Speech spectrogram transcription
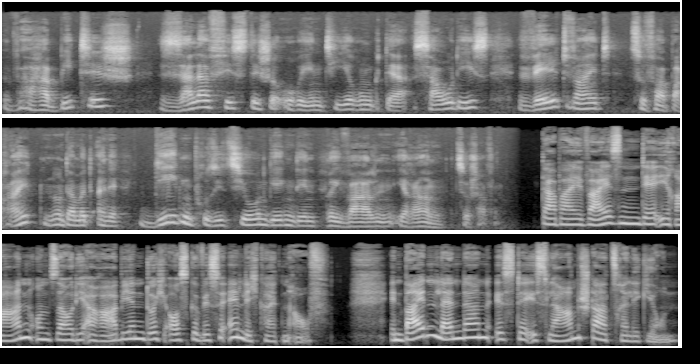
wahhabitisch salafistische Orientierung der Saudis weltweit zu verbreiten und damit eine Gegenposition gegen den Rivalen Iran zu schaffen. Dabei weisen der Iran und Saudi-Arabien durchaus gewisse Ähnlichkeiten auf. In beiden Ländern ist der Islam Staatsreligion.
